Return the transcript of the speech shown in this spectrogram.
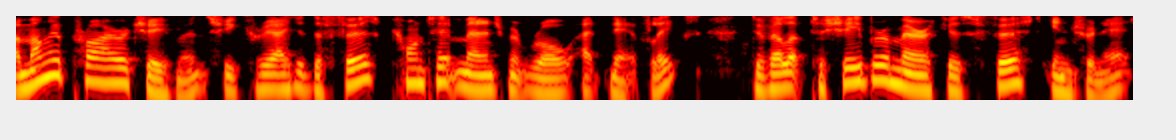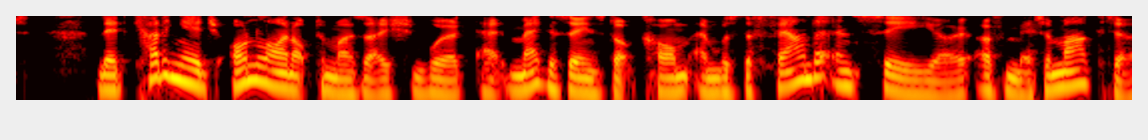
Among her prior achievements, she created the first content management role at Netflix, developed Toshiba America's first intranet, led cutting edge online optimization work at magazines.com, and was the founder and CEO of MetaMarketer,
